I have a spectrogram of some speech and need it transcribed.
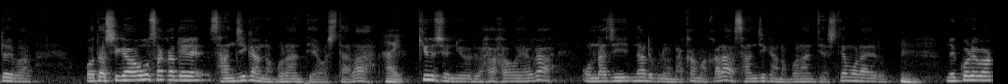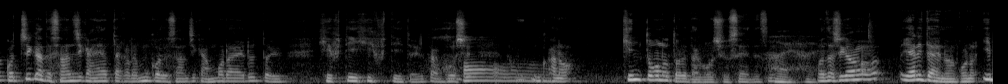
例えば私が大阪で3時間のボランティアをしたらはい。九州による母親が同じナルクの仲間から3時間のボランティアしてもらえるうん。でこれはこっち側で3時間やったから向こうで3時間もらえるという50-50というかごしはああの均等の取れたご修正ですね、はいはい。私がやりたいのはこの一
